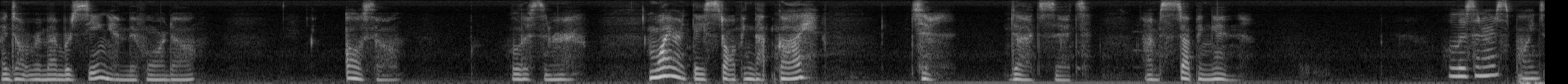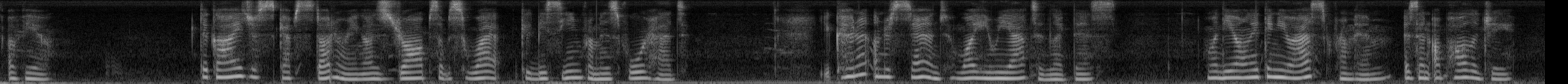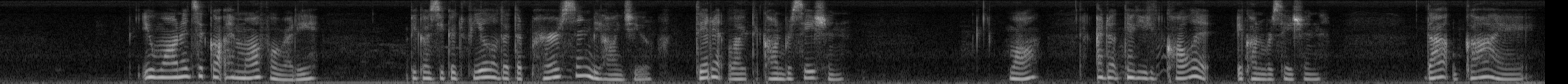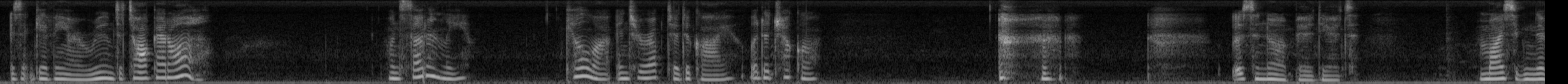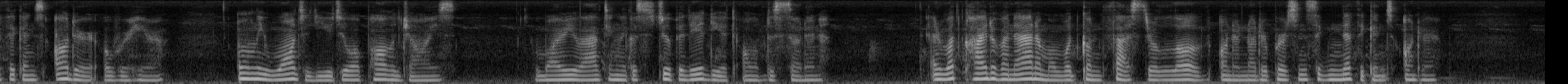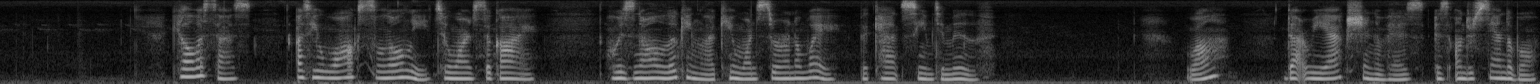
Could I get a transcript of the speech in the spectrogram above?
I don't remember seeing him before, though. Also, listener, why aren't they stopping that guy? That's it. I'm stepping in. Listener's point of view. The guy just kept stuttering as drops of sweat could be seen from his forehead. You couldn't understand why he reacted like this when the only thing you ask from him is an apology. You wanted to cut him off already because you could feel that the person behind you didn't like the conversation. Well, I don't think you could call it a conversation. That guy isn't giving you room to talk at all. When suddenly, Killua interrupted the guy with a chuckle. Listen up, idiot. My significant other over here only wanted you to apologize. Why are you acting like a stupid idiot all of a sudden? And what kind of an animal would confess their love on another person's significant other? Killua says as he walks slowly towards the guy, who is now looking like he wants to run away but can't seem to move. Well, that reaction of his is understandable.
